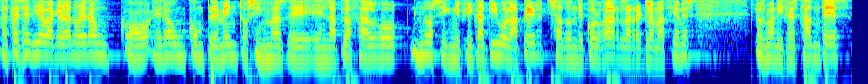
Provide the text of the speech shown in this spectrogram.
Hasta ese día Baquedano era un, era un complemento sin más en la plaza, algo no significativo, la percha donde colgar las reclamaciones. Los manifestantes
